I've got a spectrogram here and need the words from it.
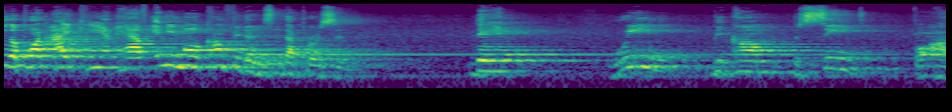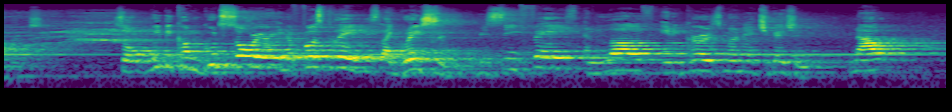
To the point I can't have any more confidence in that person. Then we become the seed for others. So we become good soil in the first place, like Grayson. Receive faith and love and encouragement and education. Now,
